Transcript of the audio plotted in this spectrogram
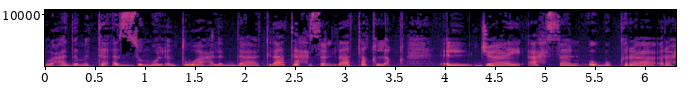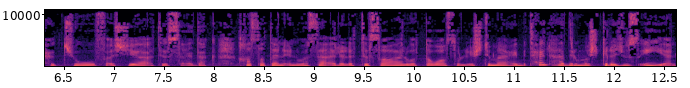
وعدم التأزم والانطواء على الذات. لا تحزن لا تقلق. الجاي أحسن وبكرة راح تشوف أشياء تسعدك خاصة إن وسائل الاتصال والتواصل الاجتماعي بتحل هذه المشكلة جزئيا.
